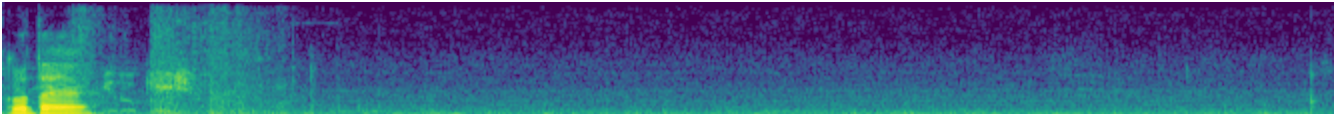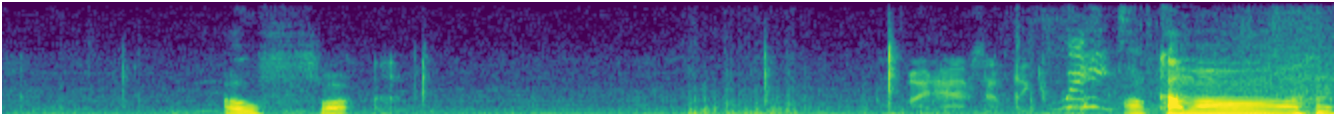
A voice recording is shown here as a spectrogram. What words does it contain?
Go there. Oh fuck. Might have something. Oh come on. Bravo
